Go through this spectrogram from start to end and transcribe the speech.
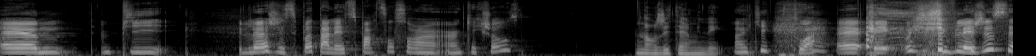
Euh, Puis là, je sais pas, t'allais-tu partir sur un, un quelque chose? Non, j'ai terminé. OK. Toi? Euh, ben, oui, je voulais juste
